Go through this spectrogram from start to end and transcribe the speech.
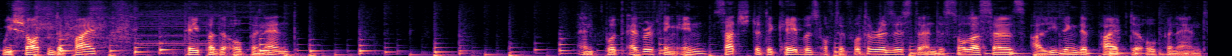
We shorten the pipe, taper the open end and put everything in such that the cables of the photoresistor and the solar cells are leaving the pipe the open end.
